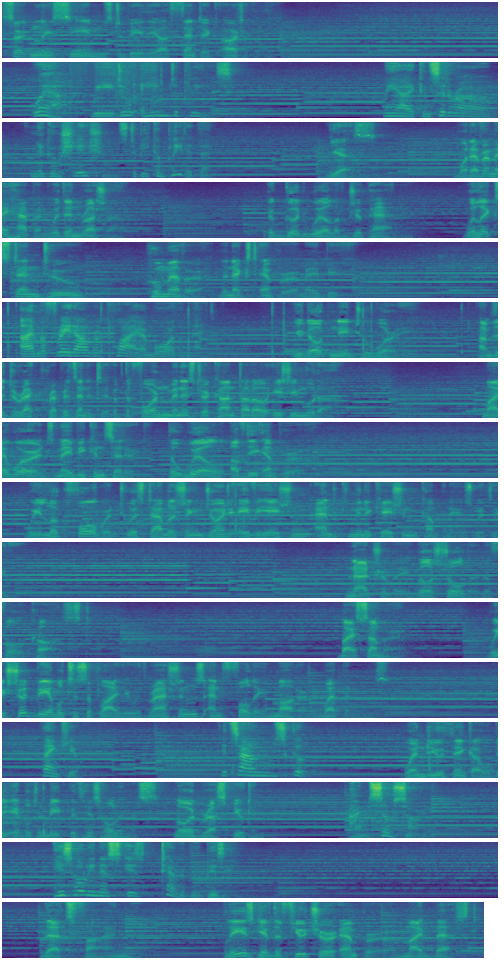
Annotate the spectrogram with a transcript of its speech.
certainly seems to be the authentic article. Well, we do aim to please. May I consider our negotiations to be completed then? Yes. Whatever may happen within Russia, the goodwill of Japan will extend to whomever the next emperor may be. I'm afraid I'll require more than that. You don't need to worry. I'm the direct representative of the Foreign Minister Kantaro Ishimura. My words may be considered the will of the Emperor. We look forward to establishing joint aviation and communication companies with you. Naturally, we'll shoulder the full cost. By summer, we should be able to supply you with rations and fully modern weapons. Thank you. It sounds good. When do you think I will be able to meet with His Holiness, Lord Rasputin? I'm so sorry. His Holiness is terribly busy. That's fine. Please give the future Emperor my best.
